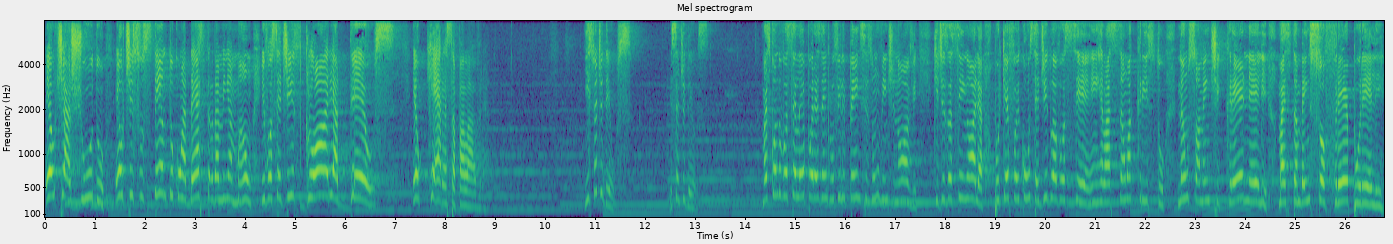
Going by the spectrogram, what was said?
eu te ajudo, eu te sustento com a destra da minha mão. E você diz: Glória a Deus. Eu quero essa palavra. Isso é de Deus. Isso é de Deus. Mas quando você lê, por exemplo, Filipenses 1:29, que diz assim, olha, porque foi concedido a você em relação a Cristo, não somente crer nele, mas também sofrer por ele.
